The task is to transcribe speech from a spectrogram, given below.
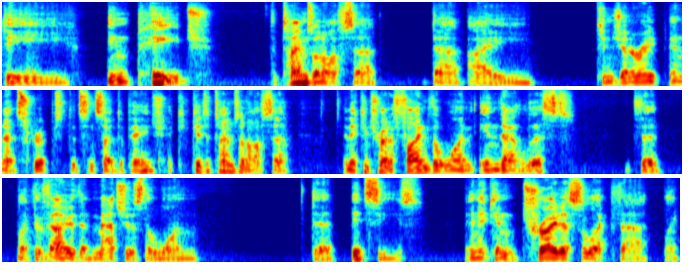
the in page, the time zone offset that I can generate in that script that's inside the page. It can get the time zone offset and it can try to find the one in that list that like the value that matches the one that it sees and it can try to select that like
